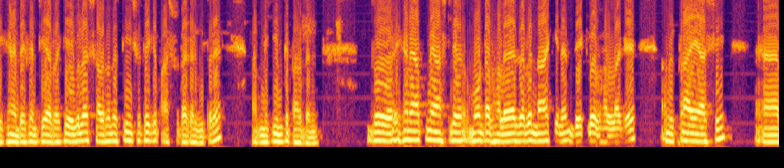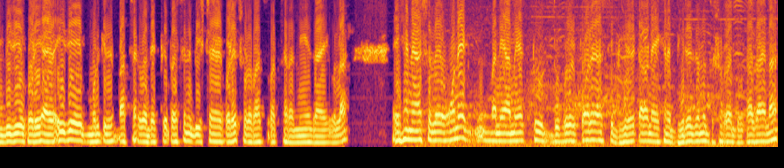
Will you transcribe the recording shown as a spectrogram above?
এখানে দেখেন টিয়া পাখি, এগুলো সাধারণত তিনশো থেকে পাঁচশো টাকার ভিতরে আপনি কিনতে পারবেন। তো এখানে আপনি আসলে মনটা ভালো হয়ে যাবে, না কিনেন দেখলেও ভালো লাগে। আমি প্রায় আসি ভিডিও করি। আর এই যে মুরগির বাচ্চাগুলো দেখতে পাচ্ছেন, বিশ টাকা করে ছোট বাচ্চা- বাচ্চারা নিয়ে যায় এগুলা। এখানে আসলে অনেক মানে আমি একটু দুপুরের পরে আসছি ভিড়ের কারণে, এখানে ভিড়ের জন্য সকালে ঢোকা যায় না।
